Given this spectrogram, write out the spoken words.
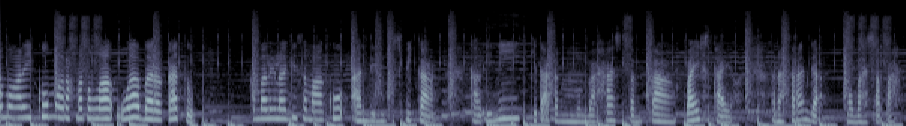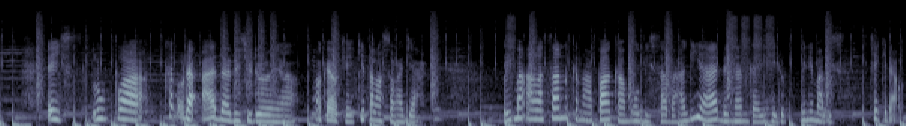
Assalamualaikum warahmatullahi wabarakatuh. Kembali lagi sama aku Andi Puspika. Kali ini kita akan membahas tentang lifestyle. Penasaran gak mau bahas apa? Eh lupa. Kan udah ada di judulnya. Oke oke kita langsung aja. 5 alasan kenapa kamu bisa bahagia dengan gaya hidup minimalis. Check it out.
